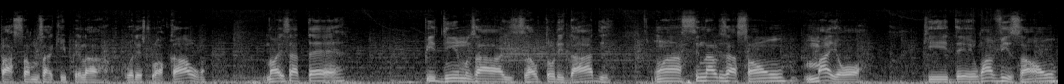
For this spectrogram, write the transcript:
passamos aqui pela, por esse local, nós até pedimos às autoridades uma sinalização maior, que dê uma visão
